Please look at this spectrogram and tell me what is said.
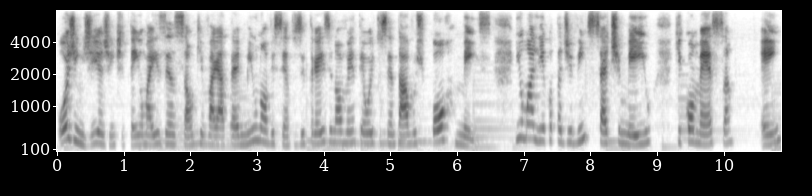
Hoje em dia a gente tem uma isenção que vai até R$ 1.903,98 por mês e uma alíquota de 27,5 que começa em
